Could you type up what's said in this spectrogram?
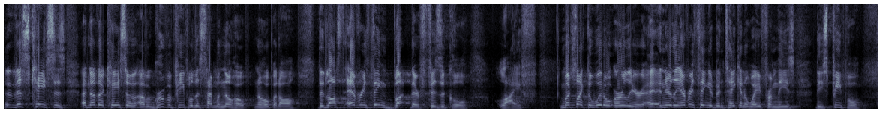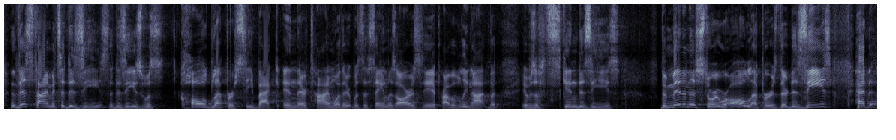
This case is another case of, of, a group of people, this time with no hope, no hope at all. They lost everything but their physical life. Much like the widow earlier, nearly everything had been taken away from these, these people. This time it's a disease. The disease was called leprosy back in their time, whether it was the same as ours, eh, probably not, but it was a skin disease. The men in this story were all lepers. Their disease had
